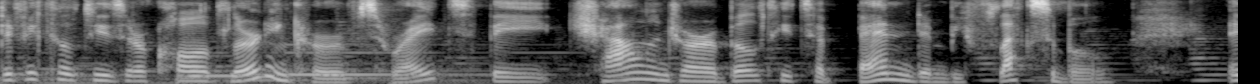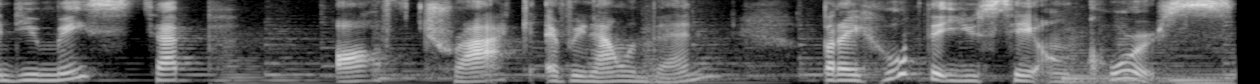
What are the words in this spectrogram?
difficulties are called learning curves, right? They challenge our ability to bend and be flexible. And you may step off track every now and then, but I hope that you stay on course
